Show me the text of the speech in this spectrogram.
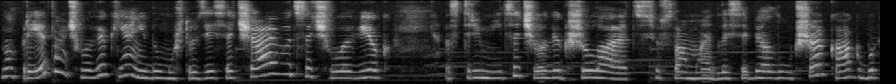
но при этом человек, я не думаю, что здесь отчаивается, человек стремится, человек желает все самое для себя лучшее, как бы,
